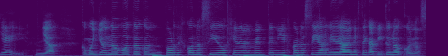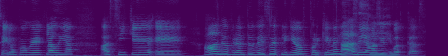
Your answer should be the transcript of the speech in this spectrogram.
Yay, ya. Como yo no voto con- por desconocidos generalmente ni desconocidas, la idea en este capítulo conocer un poco de Claudia. Así que. eh, Ah, no, pero antes de eso expliquemos por qué nos, Ah, se llama así podcast.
